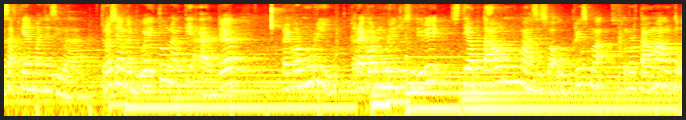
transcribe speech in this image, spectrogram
kesaktian Pancasila. Terus yang kedua itu nanti ada rekor muri. Rekor muri itu sendiri setiap tahun mahasiswa UKRIS ma- terutama untuk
